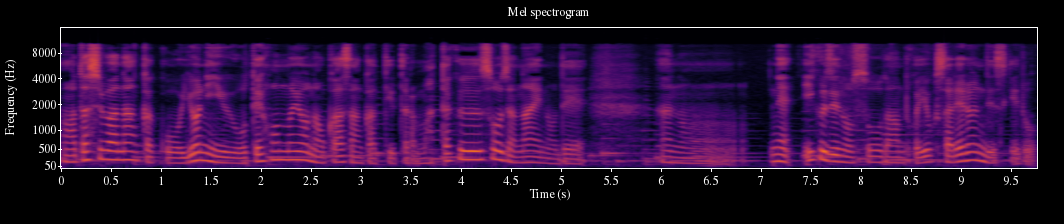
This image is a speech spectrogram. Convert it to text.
ま、私はなんかこう世に言うお手本のようなお母さんかって言ったら全くそうじゃないのであのね育児の相談とかよくされるんですけど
